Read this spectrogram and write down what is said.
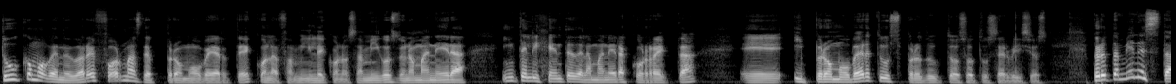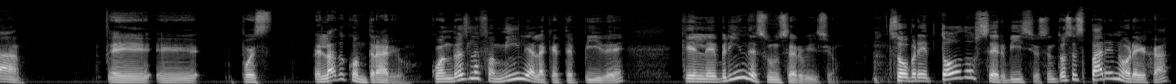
Tú como vendedor hay formas de promoverte con la familia y con los amigos de una manera inteligente, de la manera correcta eh, y promover tus productos o tus servicios. Pero también está, eh, eh, pues, el lado contrario. Cuando es la familia la que te pide, que le brindes un servicio. Sobre todo servicios. Entonces, paren oreja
